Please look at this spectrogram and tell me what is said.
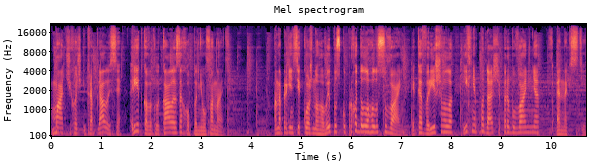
Матчі, хоч і траплялися, рідко викликали захоплення у фанатів. А наприкінці кожного випуску проходило голосування, яке вирішувало їхнє подальше перебування в NXT.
